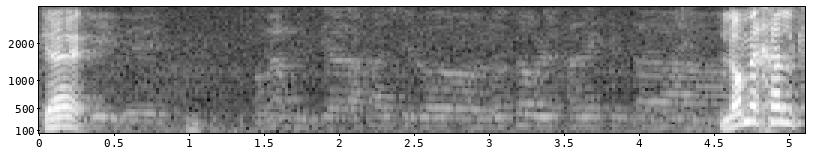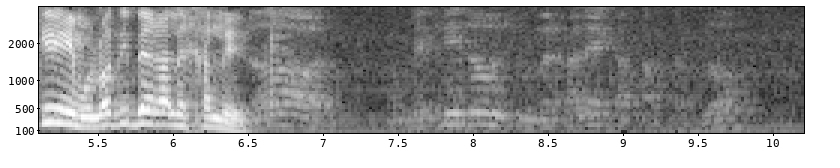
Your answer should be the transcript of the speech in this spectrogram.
כן. לא טוב לחלק את ה... לא מחלקים, הוא לא דיבר על לחלק. לא, בקידוש הוא מחלק אחר כך, לא? בקידוש מחלקים, מה? הוא עושה קידוש עם ה- עם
